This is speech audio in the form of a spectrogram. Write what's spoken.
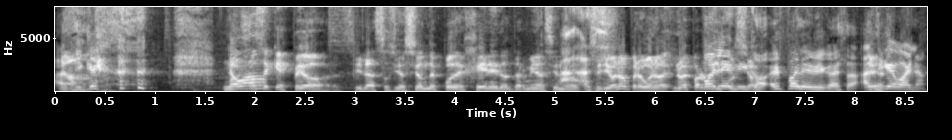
así No. que No, no va no sé qué es peor, si la asociación después de género termina siendo Ah, positiva o no, pero bueno, no es para una polémico, discusión. es polémico eso. Así Eh. que bueno,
